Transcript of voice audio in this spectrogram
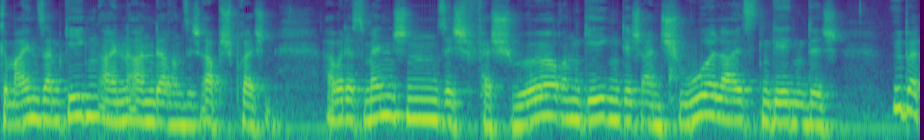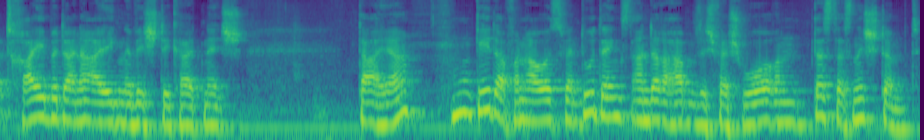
gemeinsam gegen einen anderen sich absprechen. Aber dass Menschen sich verschwören gegen dich, einen Schwur leisten gegen dich, übertreibe deine eigene Wichtigkeit nicht. Daher Geh davon aus, wenn du denkst, andere haben sich verschworen, dass das nicht stimmt.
